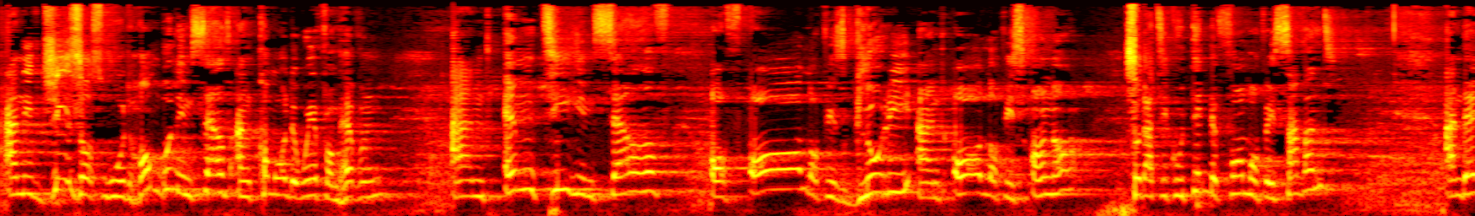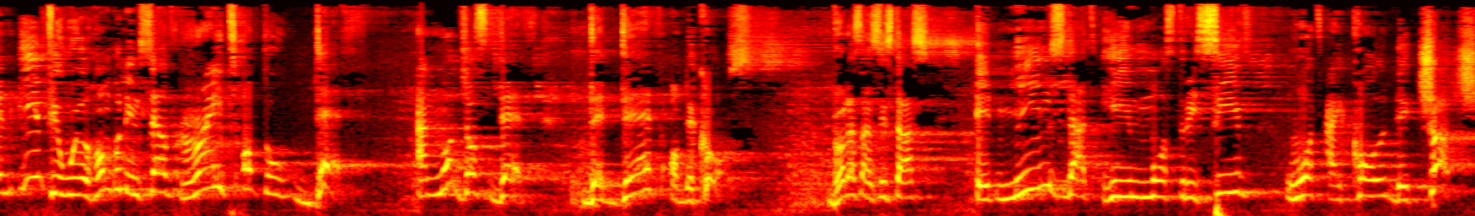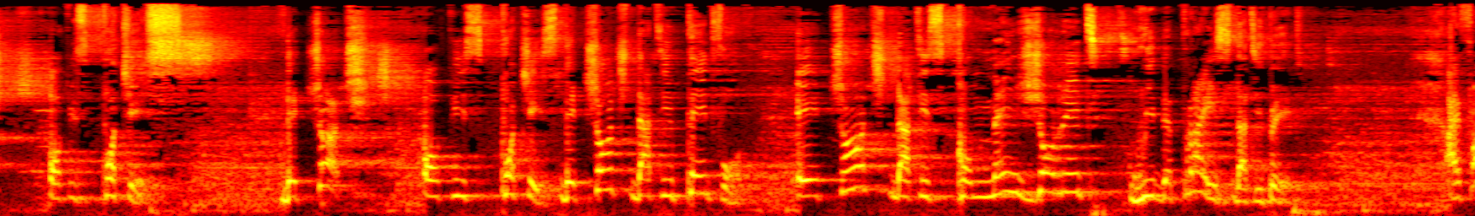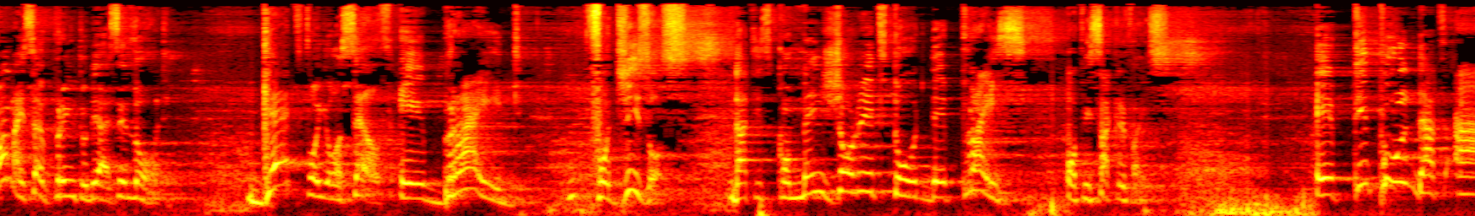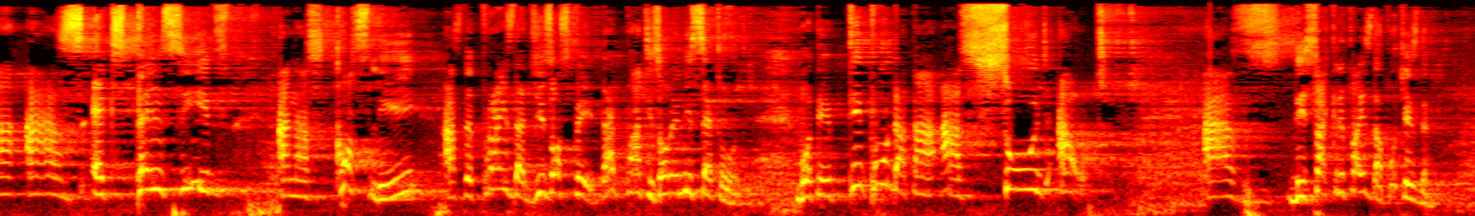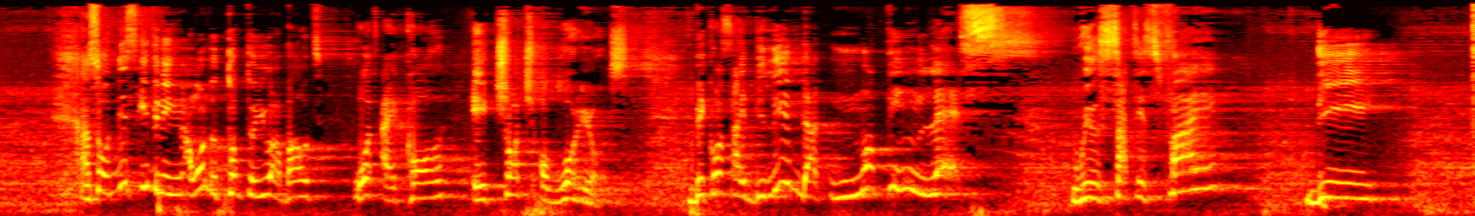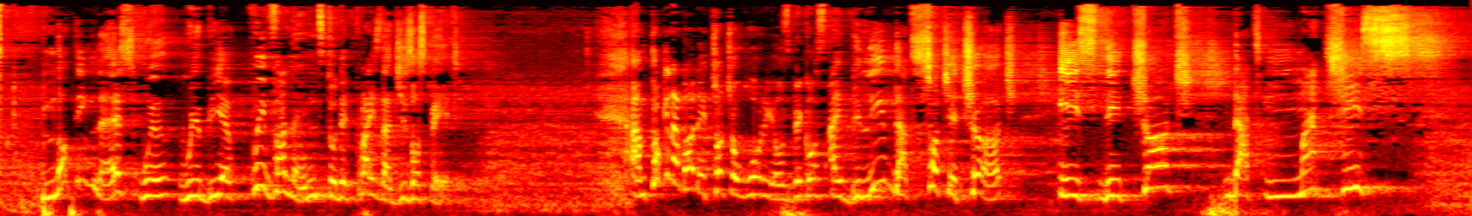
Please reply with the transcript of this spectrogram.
And if Jesus would humble himself and come all the way from heaven and empty himself of all of his glory and all of his honor so that he could take the form of a servant. And then, if he will humble himself right up to death, and not just death, the death of the cross, brothers and sisters, it means that he must receive what I call the church of his purchase. The church of his purchase, the church that he paid for, a church that is commensurate with the price that he paid. I found myself praying today. I said, Lord, get for yourself a bride for Jesus that is commensurate to the price of his sacrifice. A people that are as expensive and as costly as the price that Jesus paid. That part is already settled. But the people that are as sold out as the sacrifice that purchased them. And so this evening, I want to talk to you about what I call a church of warriors. Because I believe that nothing less will satisfy the nothing less will, will be equivalent to the price that Jesus paid. I'm talking about a church of warriors because I believe that such a church is the church that matches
